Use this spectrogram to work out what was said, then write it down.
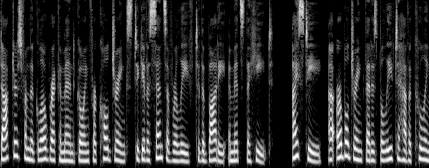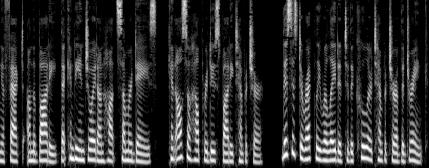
doctors from the globe recommend going for cold drinks to give a sense of relief to the body amidst the heat. Iced tea, a herbal drink that is believed to have a cooling effect on the body that can be enjoyed on hot summer days, can also help reduce body temperature. This is directly related to the cooler temperature of the drink,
